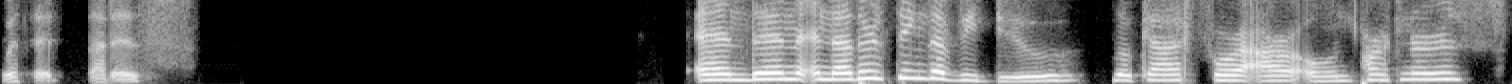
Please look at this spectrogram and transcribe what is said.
with it, that is. And then another thing that we do look at for our own partners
